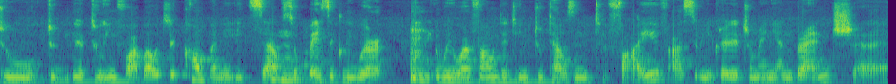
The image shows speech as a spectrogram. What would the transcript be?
to to to info about the company itself. Mm-hmm. So basically, we're we were founded in 2005 as UniCredit Romanian branch. Uh,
